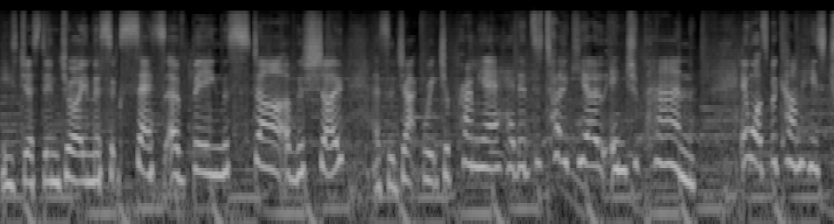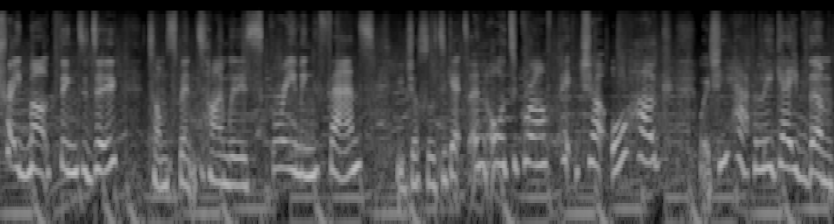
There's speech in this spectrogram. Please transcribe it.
He's just enjoying the success of being the star of the show as the Jack Reacher premiere headed to Tokyo in Japan. In what's become his trademark thing to do, Tom spent time with his screaming fans who jostled to get an autograph, picture, or hug, which he happily gave them.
